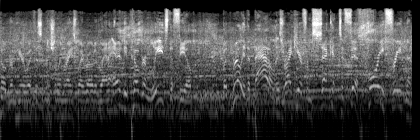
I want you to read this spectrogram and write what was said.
Pilgrim here with us at Michelin Raceway Road Atlanta. Andy Pilgrim leads the field, but really the battle is right here from second to fifth. Corey Friedman,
